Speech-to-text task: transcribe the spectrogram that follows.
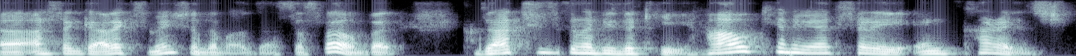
uh, I think Alex mentioned about this as well, but that is going to be the key. How can we actually encourage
